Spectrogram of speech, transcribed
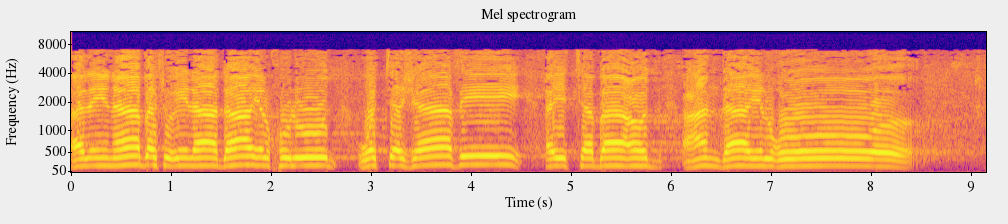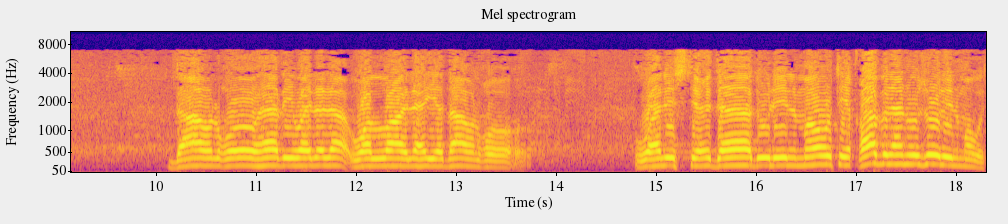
الإنابة إلى دار الخلود والتجافي أي التباعد عن دار الغرور دار الغرور هذه ولا لا والله لا هي دار الغرور والاستعداد للموت قبل نزول الموت.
